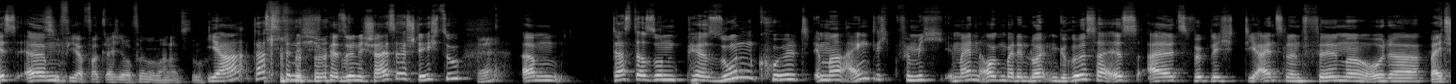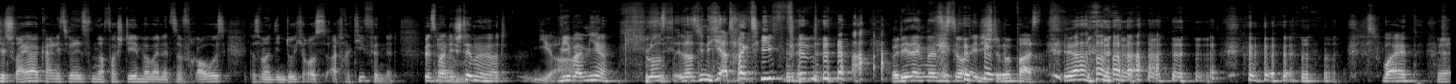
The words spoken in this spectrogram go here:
ist. Ähm, Dass sie viel erfolgreichere Filme machen als du. Ja, das finde ich persönlich scheiße, stehe ich zu. Ähm, dass da so ein Personenkult immer eigentlich für mich in meinen Augen bei den Leuten größer ist als wirklich die einzelnen Filme oder. Bei Til Schweiger kann ich es wenigstens noch verstehen, wenn man jetzt eine Frau ist, dass man den durchaus attraktiv findet. Bis man ähm, die Stimme hört. Ja. Wie bei mir. Bloß, dass ich nicht attraktiv bin. bei dir denkt man sich so, ey, die Stimme passt. Ja. Swipe. Ja.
